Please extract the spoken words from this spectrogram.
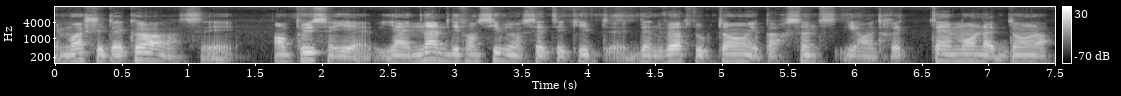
Et moi je suis d'accord, c'est en plus, il y, a, une âme défensive dans cette équipe Denver tout le temps et Parsons, il rentrait tellement là-dedans là.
